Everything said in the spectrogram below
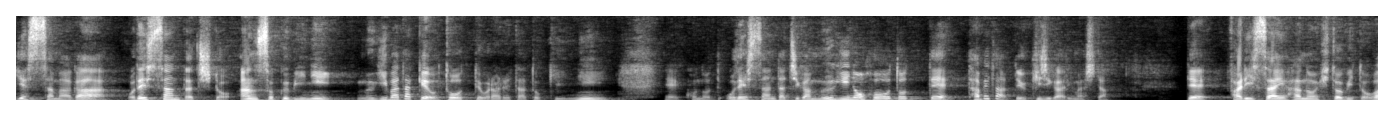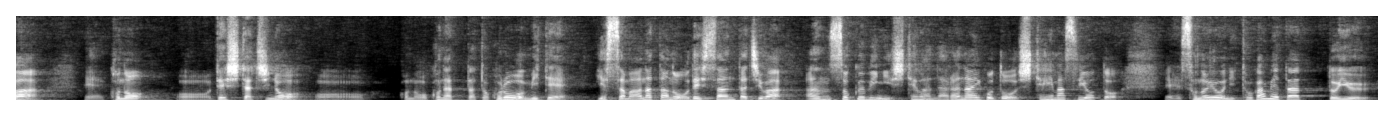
イエス様がお弟子さんたちと安息日に麦畑を通っておられた時に、このお弟子さんたちが麦の方を取って食べたという記事がありました。で、ファリサイ派の人々は、この弟子たちのこの行ったところを見て、イエス様、あなたのお弟子さんたちは安息日にしてはならないことをしていますよと、そのように咎めたという、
